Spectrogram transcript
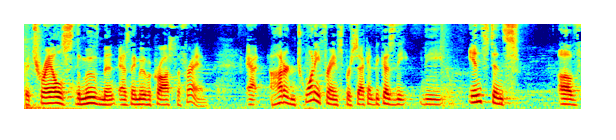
that trails the movement as they move across the frame. At 120 frames per second, because the, the instance of,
